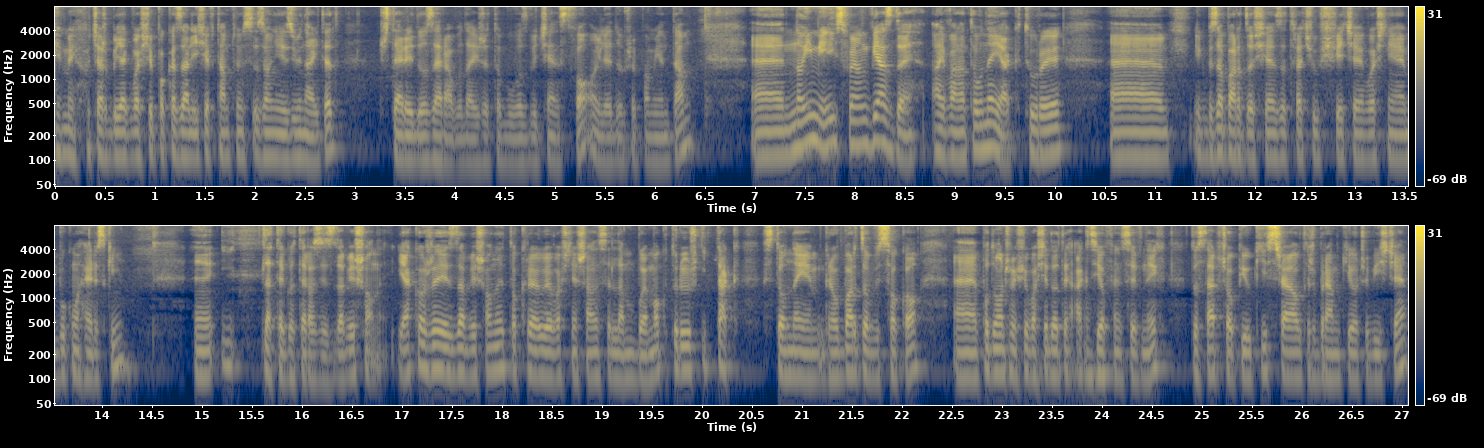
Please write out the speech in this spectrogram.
wiemy chociażby, jak właśnie pokazali się w tamtym sezonie z United. 4 do 0 bodajże to było zwycięstwo, o ile dobrze pamiętam. E, no i mieli swoją gwiazdę, Iwana Touneja, który jakby za bardzo się zatracił w świecie właśnie bukmacherskim. E, I dlatego teraz jest zawieszony. Jako, że jest zawieszony, to kreuje właśnie szansę dla Mbłemo, który już i tak z Toneyem grał bardzo wysoko. E, podłączył się właśnie do tych akcji ofensywnych, dostarczał piłki, strzelał też bramki oczywiście.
